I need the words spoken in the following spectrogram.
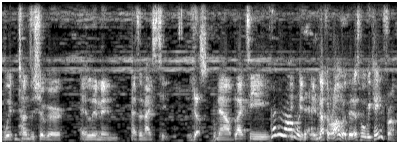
with tons of sugar and lemon as an iced tea. yes. Now, black tea, Nothing wrong with it- it- nothing wrong with it. That's where we came from.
